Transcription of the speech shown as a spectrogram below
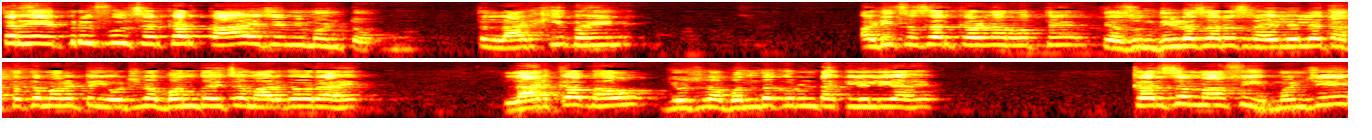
तर हे एप्रिल फुल सरकार काय आहे जे मी म्हणतो? तर लाडकी बहीण अडीच हजार करणार होते ते अजून दीड हजारच राहिलेले आहेत. आता तर मला वाटतं योजना बंद व्हायच्या मार्गावर आहे. लाडका भाऊ योजना बंद करून टाकलेली आहे. कर्जमाफी म्हणजे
